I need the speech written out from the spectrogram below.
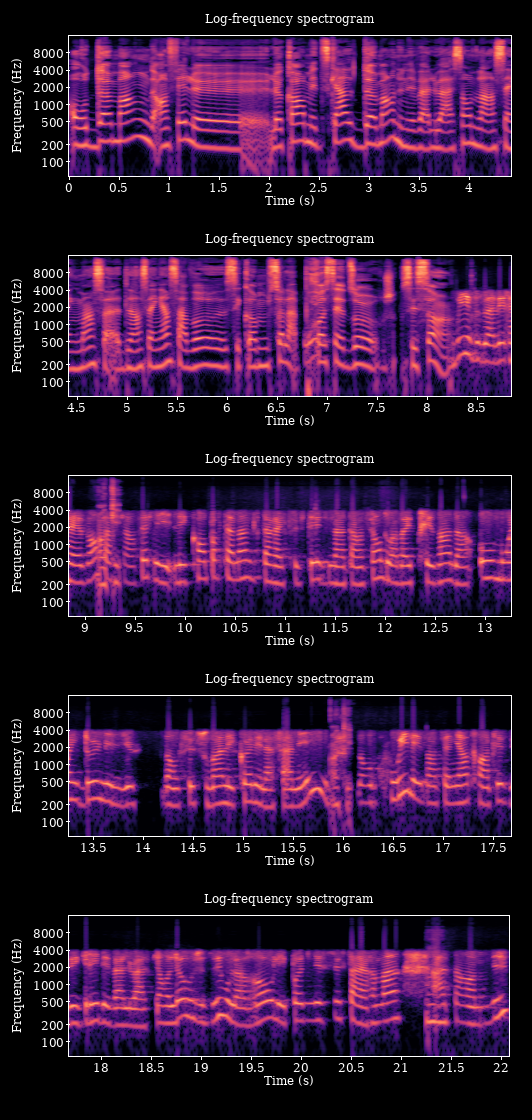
on demande, en fait, le, le corps médical demande une évaluation de l'enseignement, de l'enseignant, ça va, c'est comme ça la procédure, c'est ça. Hein? Oui, vous avez raison parce qu'en fait, les, les comportements d'hyperactivité et d'inattention doivent être présents dans au moins deux milieux. Donc, c'est souvent l'école et la famille. Donc, oui, les enseignantes remplissent des grilles d'évaluation. Là où je dis où leur rôle n'est pas nécessairement mm. attendu,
